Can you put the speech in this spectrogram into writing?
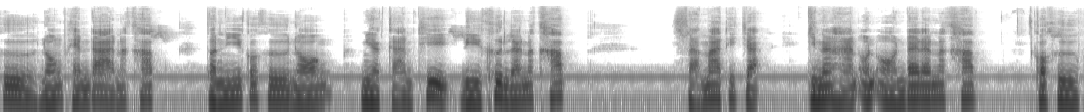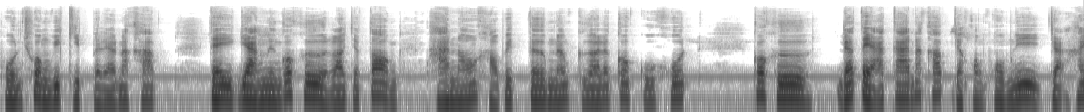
คือน้องแพนด้านะครับ ตอนนี้ก็คือน้องมีอาการที่ดีขึ้นแล้วนะครับ สามารถที่จะกินอาหารอ่อนๆได้แล้วนะครับ ก็คือพ้นช่วงวิกฤตไปแล้วนะครับ แต่อีกอย่างหนึ่งก็คือเราจะต้องพาน้องเขาไปเติมน้ำเกลือแล้วก็กูโคสก็คือแล้วแต่อาการนะครับอย่างของผมนี่จะให้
